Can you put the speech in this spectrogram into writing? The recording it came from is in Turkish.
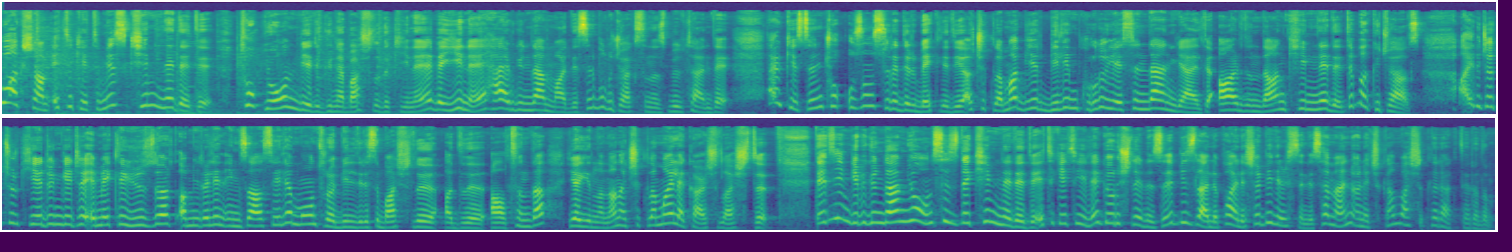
Bu akşam etiketimiz kim ne dedi? Çok yoğun bir güne başladık yine ve yine her gündem maddesini bulacaksınız bültende. Herkesin çok uzun süredir beklediği açıklama bir bilim kurulu üyesinden geldi. Ardından kim ne dedi bakacağız. Ayrıca Türkiye dün gece emekli 104 amiralin imzasıyla Montreux bildirisi başlığı adı altında yayınlanan açıklamayla karşılaştı. Dediğim gibi gündem yoğun. Siz de kim ne dedi etiketiyle görüşlerinizi bizlerle paylaşabilirsiniz. Hemen öne çıkan başlıkları aktaralım.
